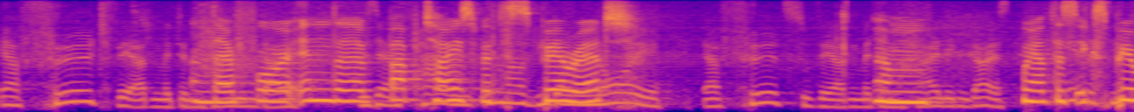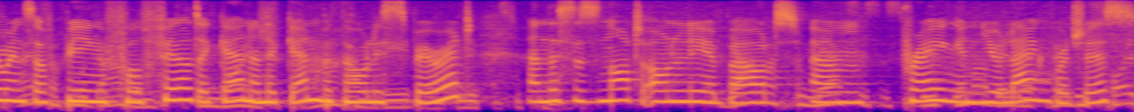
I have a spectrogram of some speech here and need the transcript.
and therefore, in the baptized with the Spirit, um, we have this experience of being fulfilled again and again with the Holy Spirit. And this is not only about um, praying in new languages,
